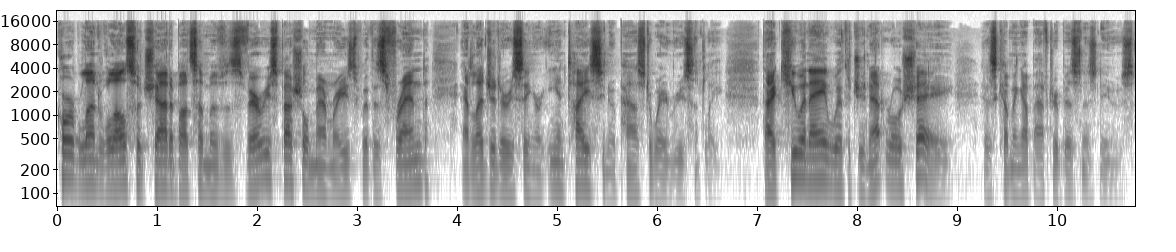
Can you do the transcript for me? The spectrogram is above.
Corb Lund will also chat about some of his very special memories with his friend and legendary singer Ian Tyson, who passed away recently. That Q&A with Jeannette Rocher is coming up after business news.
